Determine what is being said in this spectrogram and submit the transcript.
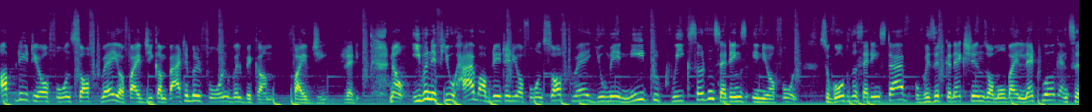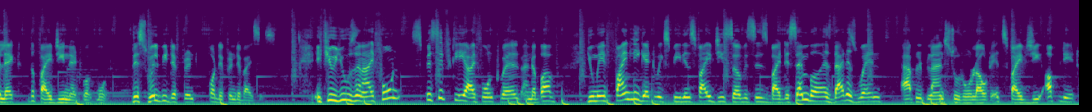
update your phone software, your 5G compatible phone will become 5G ready. Now, even if you have updated your phone software, you may need to tweak certain settings in your phone. So go to the settings tab, visit connections or mobile network and select the 5G network mode. This will be different for different devices. If you use an iPhone, specifically iPhone 12 and above, you may finally get to experience 5G services by December as that is when Apple plans to roll out its 5G update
